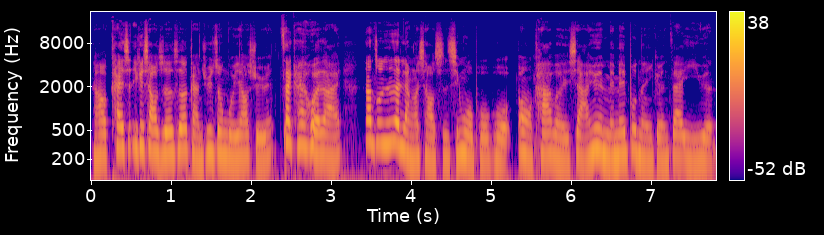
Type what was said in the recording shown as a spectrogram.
然后开始一个小时的车赶去中国医药学院，再开回来。那中间这两个小时，请我婆婆帮我 cover 一下，因为梅梅不能一个人在医院，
